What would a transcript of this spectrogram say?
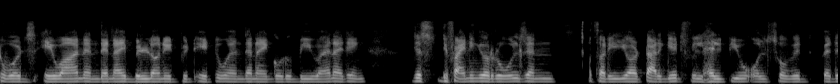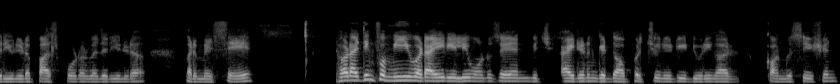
towards A1 and then I build on it with A2 and then I go to B1. I think just defining your roles and sorry, your targets will help you also with whether you need a passport or whether you need a permit C. Third, I think for me, what I really want to say, and which I didn't get the opportunity during our conversation,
